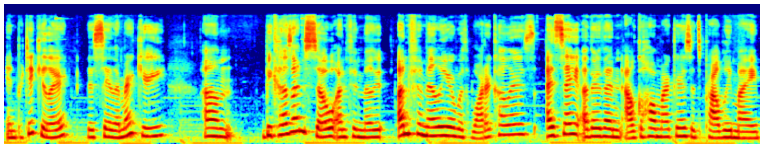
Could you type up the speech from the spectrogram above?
in particular, this Sailor Mercury, um, because I'm so unfamiliar unfamiliar with watercolors, I'd say other than alcohol markers, it's probably my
